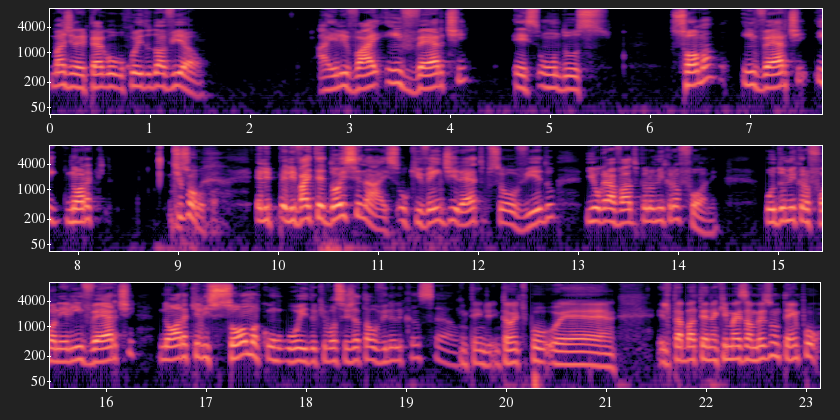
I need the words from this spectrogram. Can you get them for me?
imagina, ele pega o ruído do avião. Aí ele vai, inverte esse, um dos. Soma, inverte e na hora que. Tipo- Desculpa. Ele, ele vai ter dois sinais: o que vem direto pro seu ouvido e o gravado pelo microfone. O do microfone ele inverte, na hora que ele soma com o ruído que você já tá ouvindo, ele cancela. Entendi. Então é tipo, é... ele tá batendo aqui, mas ao mesmo tempo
